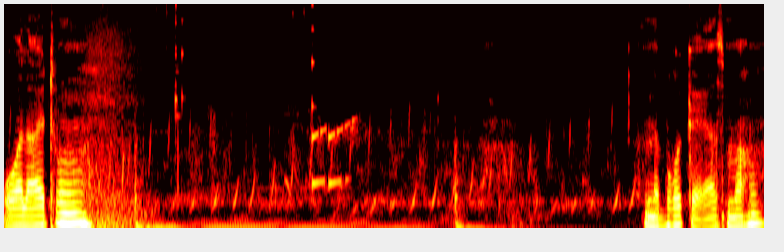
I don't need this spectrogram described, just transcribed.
Rohrleitung. Eine Brücke erst machen.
